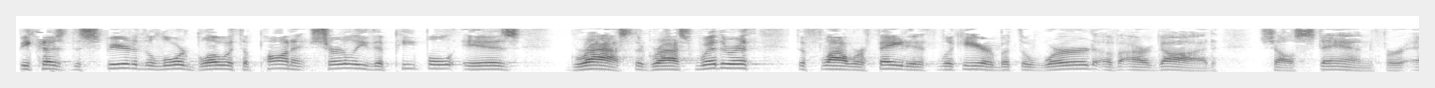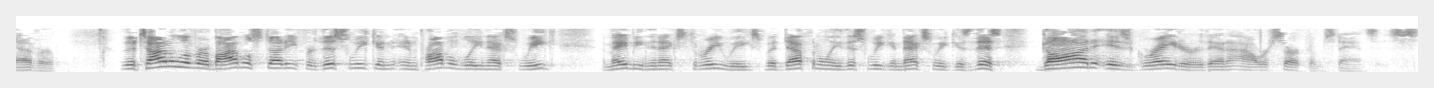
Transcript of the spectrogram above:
because the Spirit of the Lord bloweth upon it. Surely the people is grass. The grass withereth, the flower fadeth. Look here, but the word of our God shall stand forever. The title of our Bible study for this week and, and, probably next week, maybe the next three weeks, but definitely this week and next week is this God is greater than our circumstances.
